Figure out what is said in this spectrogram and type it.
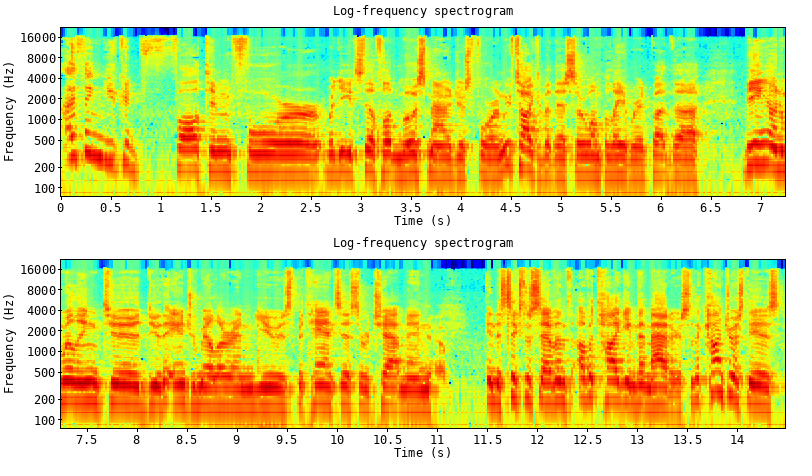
I think you could fault him for what you could still fault most managers for, and we've talked about this, so I won't belabor it. But the being unwilling to do the Andrew Miller and use Betances or Chapman yeah. in the sixth or seventh of a tie game that matters. So the contrast is,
